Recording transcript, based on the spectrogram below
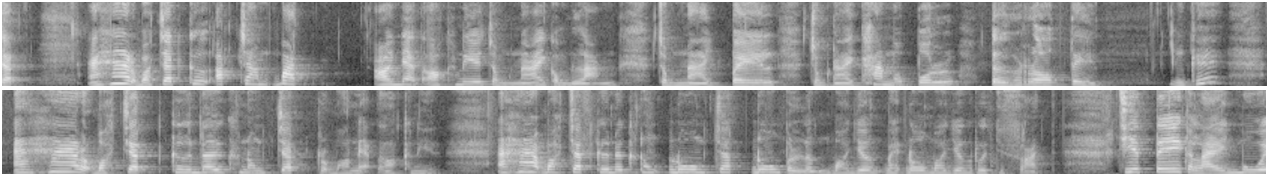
ចិត្តអាហាររបស់ចិត្តគឺអត់ចាំបាច់ឲ្យអ្នកទាំងអស់គ្នាចំណាយកម្លាំងចំណាយពេល ចំណាយធម៌ពលទៅរកទេOkay អាហាររបស់ចិត្តគឺនៅក្នុងចិត្តរបស់អ្នកទាំងអស់គ្នាអាហាររបស់ចិត្តគឺនៅក្នុងដួងចិត្តដួងព្រលឹងរបស់យើងបេះដូងរបស់យើងរួចជាស្រេចជាទីកន្លែងមួយ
